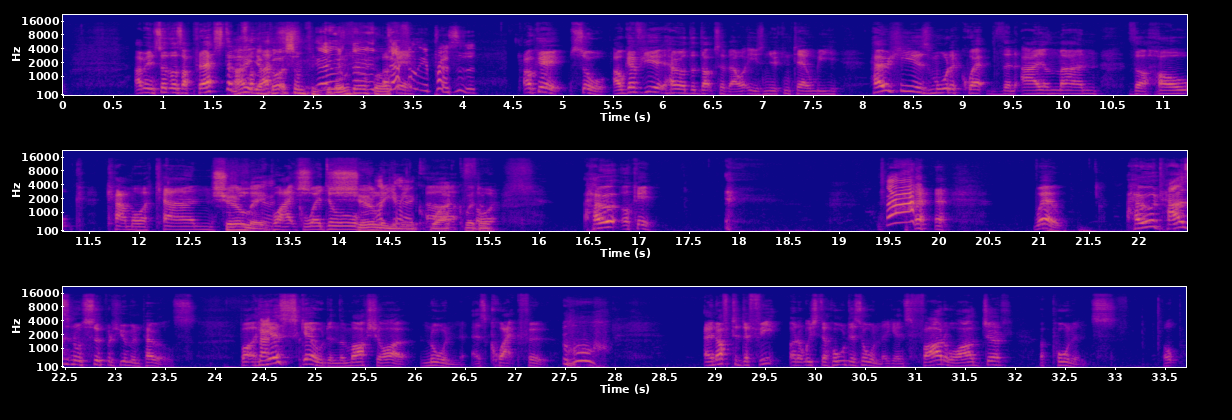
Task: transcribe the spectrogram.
I mean, so there's a precedent Aye, for you've this. got something to Yeah, build there's off definitely a precedent. Okay, so I'll give you Howard the Duck's abilities, and you can tell me how he is more equipped than Iron Man, the Hulk, Kamala Khan, Surely, Black sh- Widow. Surely you Okay. mean uh, Quack Widow. Thor. How? Okay. well, Howard has no superhuman powers, but he That- is skilled in the martial art known as Quack Fu. Ooh. Enough to defeat, or at least to hold his own, against far larger opponents. Oh.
